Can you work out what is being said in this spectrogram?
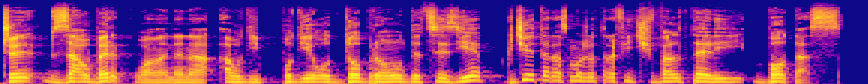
Czy Zauber, łamane na Audi, podjęło dobrą decyzję? Gdzie teraz może trafić Walteri Bottas?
